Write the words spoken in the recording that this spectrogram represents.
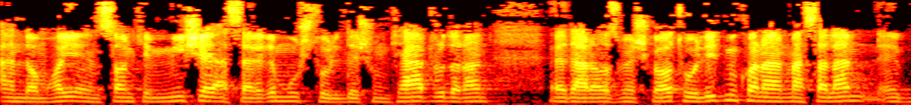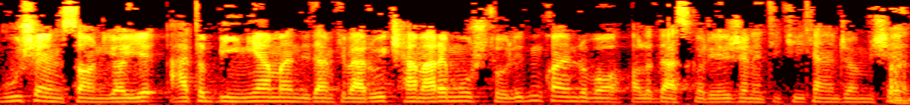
اندام های انسان که میشه از طریق موش تولیدشون کرد رو دارن در آزمایشگاه تولید می‌کنن. مثلا گوش انسان یا حتی بینی هم من دیدم که بر روی کمر موش تولید می‌کنن رو با حالا دستکاری ژنتیکی که انجام میشه. بله.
